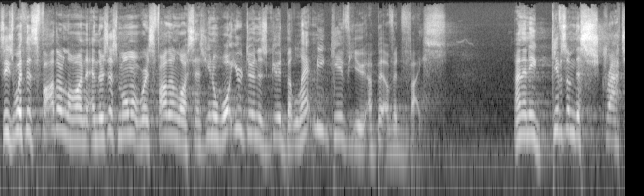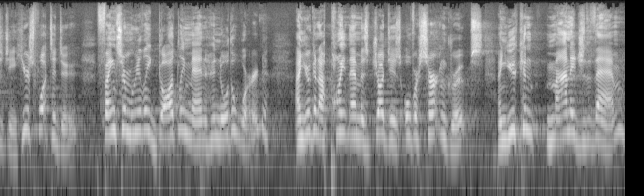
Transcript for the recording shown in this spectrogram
So he's with his father in law, and there's this moment where his father in law says, You know, what you're doing is good, but let me give you a bit of advice. And then he gives them this strategy. Here's what to do find some really godly men who know the word, and you're going to appoint them as judges over certain groups, and you can manage them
